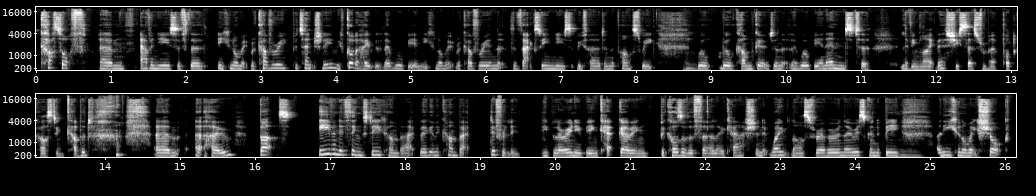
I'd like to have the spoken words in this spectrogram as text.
cut off um, avenues of the economic recovery potentially. We've got to hope that there will be an economic recovery and that the vaccine news that we've heard in the past week mm. will will come good and that there will be an end to living like this. She says from her podcasting cupboard um, at home. But even if things do come back, they're going to come back differently. People are only being kept going because of the furlough cash, and it won't last forever. And there is going to be mm. an economic shock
